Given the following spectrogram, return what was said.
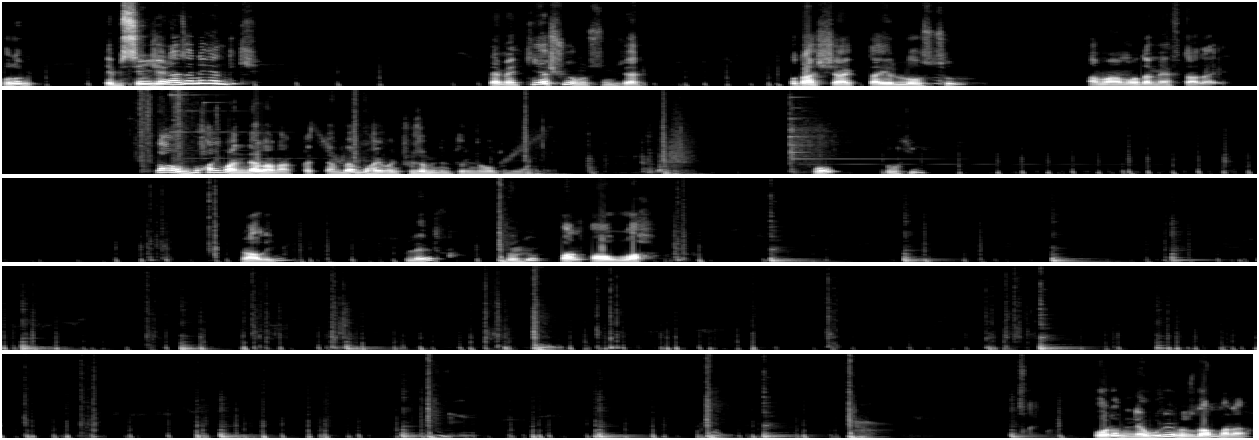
Oğlum e biz senin cenazene geldik. Demek ki yaşıyor musun? Güzel. O da aşağı gitti. Hayırlı olsun. Tamam o da mefta dayı. Lan bu hayvan ne lan hakikaten? Ben bu hayvanı çözemedim senin ne olduğunu ya. Hop. Dur bakayım. Şunu alayım. Flare. Dur dur. Lan Allah. Oğlum ne vuruyorsunuz lan bana?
